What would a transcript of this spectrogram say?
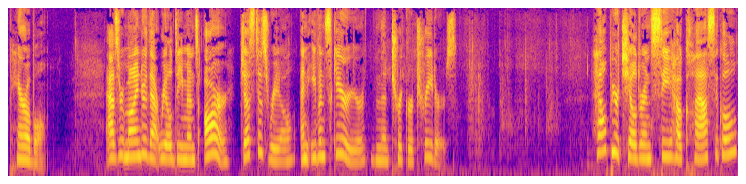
parable. As a reminder that real demons are just as real and even scarier than the trick or treaters. Help your children see how classical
